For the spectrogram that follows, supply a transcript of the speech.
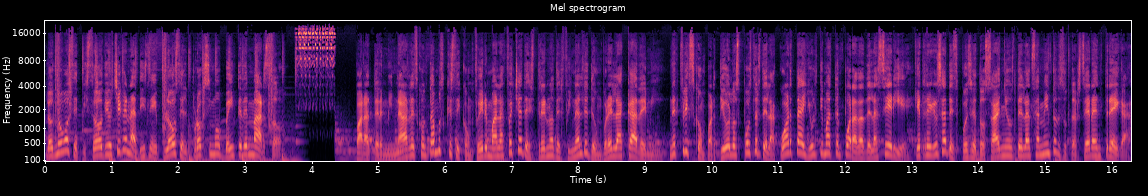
Los nuevos episodios llegan a Disney Plus el próximo 20 de marzo. Para terminar, les contamos que se confirma la fecha de estreno del final de The Umbrella Academy. Netflix compartió los pósters de la cuarta y última temporada de la serie, que regresa después de dos años del lanzamiento de su tercera entrega,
